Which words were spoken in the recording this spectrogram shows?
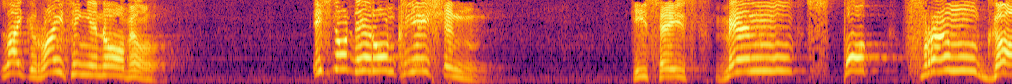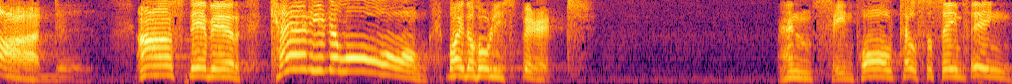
like writing a novel. It's not their own creation. He says, men spoke from God as they were carried along by the Holy Spirit. And St. Paul tells the same thing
